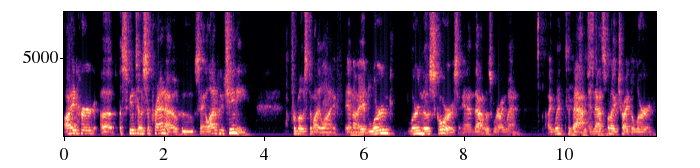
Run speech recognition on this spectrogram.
I had heard a, a spinto soprano who sang a lot of Puccini for most of my life, and I Mhm. had learned learned those scores, and that was where I went. I went to that, and that's what I tried to learn.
